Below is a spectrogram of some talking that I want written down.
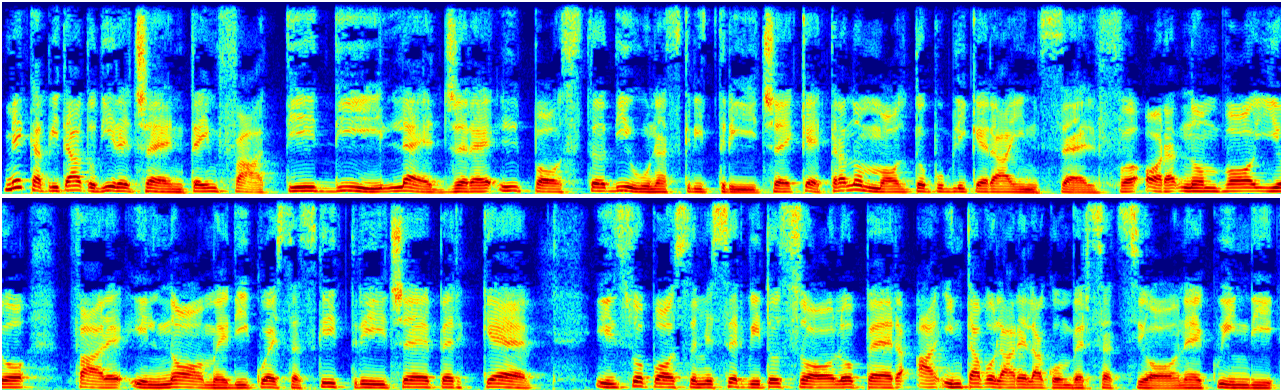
Mi è capitato di recente, infatti, di leggere il post di una scrittrice che tra non molto pubblicherà in self. Ora non voglio fare il nome di questa scrittrice perché il suo post mi è servito solo per intavolare la conversazione, quindi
